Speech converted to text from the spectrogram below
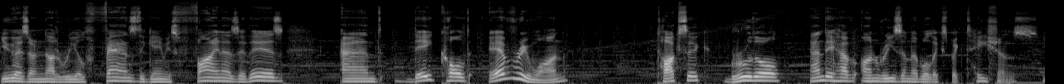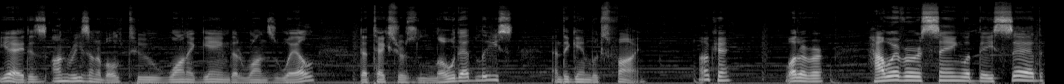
you guys are not real fans, the game is fine as it is. And they called everyone toxic, brutal, and they have unreasonable expectations. Yeah, it is unreasonable to want a game that runs well, that textures load at least, and the game looks fine. Okay, whatever. However, saying what they said,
